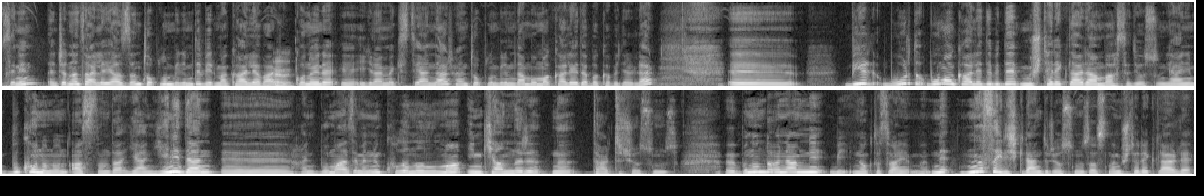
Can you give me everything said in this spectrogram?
senin Can Atay'la yazdığın toplum bilimde bir makale var. Evet. Konuyla e, ilgilenmek isteyenler hani toplum bilimden bu makaleye de bakabilirler. Ee, bir burada bu makalede bir de müştereklerden bahsediyorsun. Yani bu konunun aslında yani yeniden e, hani bu malzemenin kullanılma imkanlarını tartışıyorsunuz. E, bunun da önemli bir noktası var. Ne, nasıl ilişkilendiriyorsunuz aslında müştereklerle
